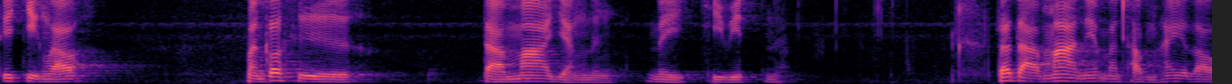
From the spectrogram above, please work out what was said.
ที่จริงแล้ว มันก็คือ ดราม่าอย่างหนึ่งในชีวิตนะแล้วดราม่าเนี่ยมันทำให้เรา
